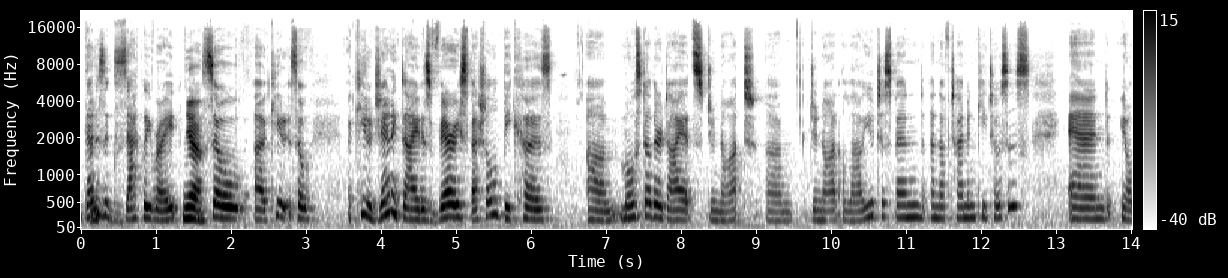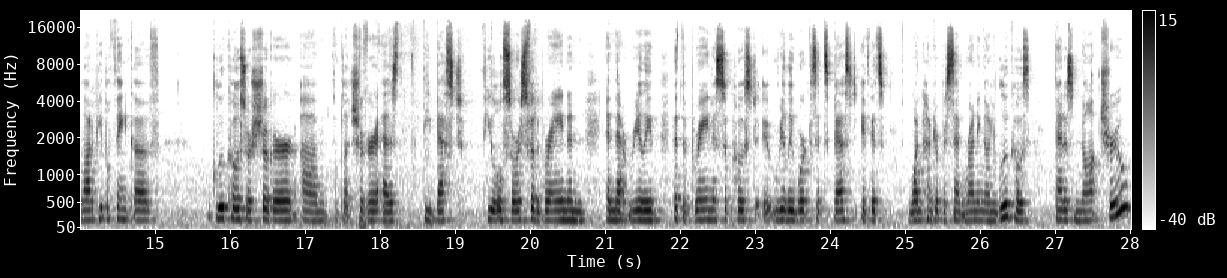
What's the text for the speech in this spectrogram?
That is exactly right. Yeah. So, uh, keto, so a ketogenic diet is very special because um, most other diets do not um, do not allow you to spend enough time in ketosis, and you know a lot of people think of glucose or sugar, um, blood sugar, as the best fuel source for the brain, and and that really that the brain is supposed to it really works its best if it's 100% running on glucose. That is not true.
